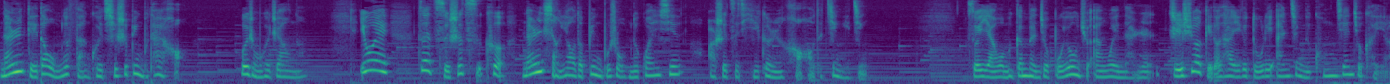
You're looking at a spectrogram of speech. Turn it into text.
男人给到我们的反馈其实并不太好。为什么会这样呢？因为在此时此刻，男人想要的并不是我们的关心，而是自己一个人好好的静一静。所以啊，我们根本就不用去安慰男人，只需要给到他一个独立安静的空间就可以了。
